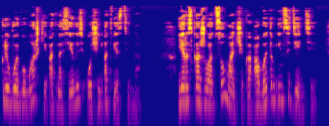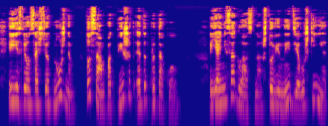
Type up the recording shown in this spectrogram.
К любой бумажке относилась очень ответственно. Я расскажу отцу мальчика об этом инциденте, и если он сочтет нужным, то сам подпишет этот протокол. Я не согласна, что вины девушки нет.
